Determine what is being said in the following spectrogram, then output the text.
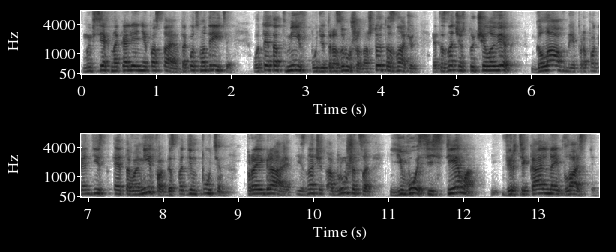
мы всех на колени поставим. Так вот, смотрите, вот этот миф будет разрушен. А что это значит? Это значит, что человек, главный пропагандист этого мифа, господин Путин, проиграет. И значит обрушится его система вертикальной власти.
